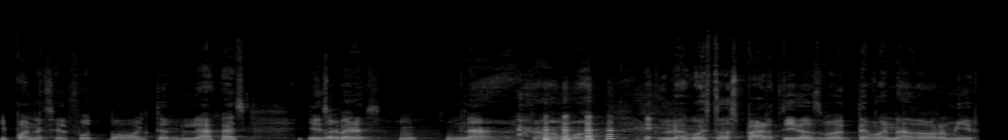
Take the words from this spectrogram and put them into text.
Y pones el fútbol, te relajas y, esperas. ¿Mm? No, ¿cómo? Eh, Luego estos partidos te van a dormir.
